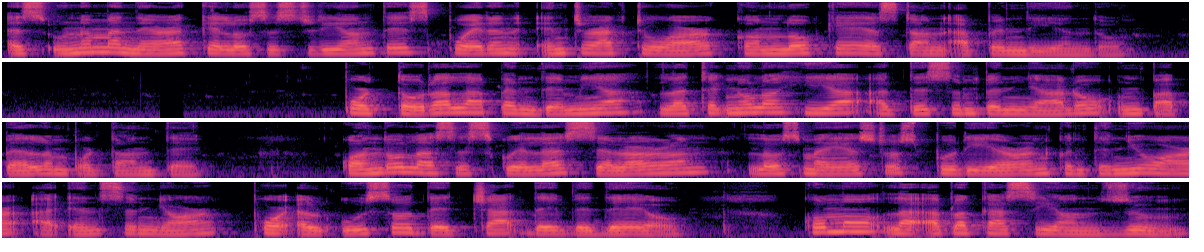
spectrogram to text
es una manera que los estudiantes pueden interactuar con lo que están aprendiendo. Por toda la pandemia, la tecnología ha desempeñado un papel importante. Cuando las escuelas cerraron, los maestros pudieron continuar a enseñar por el uso de chat de video, como la aplicación Zoom.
